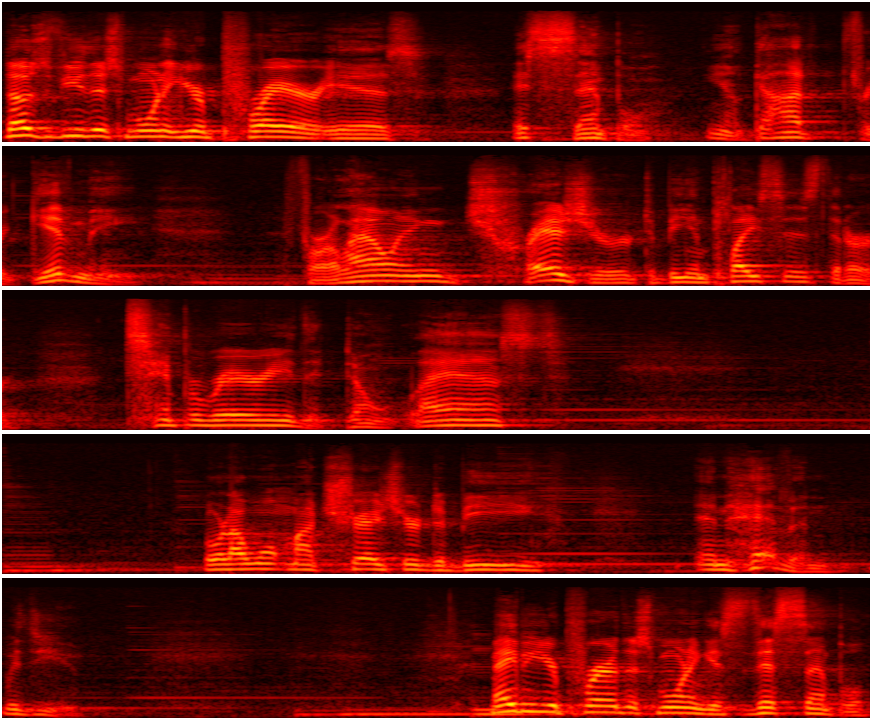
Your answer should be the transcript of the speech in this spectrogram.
Those of you this morning, your prayer is, it's simple. You know, God, forgive me for allowing treasure to be in places that are temporary, that don't last. Lord, I want my treasure to be in heaven with you. Mm-hmm. Maybe your prayer this morning is this simple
